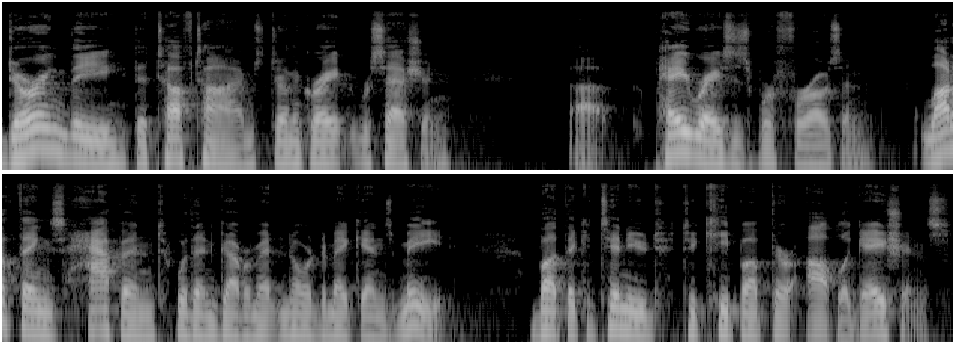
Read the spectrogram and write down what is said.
during the the tough times during the Great Recession, uh, pay raises were frozen. A lot of things happened within government in order to make ends meet, but they continued to keep up their obligations.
